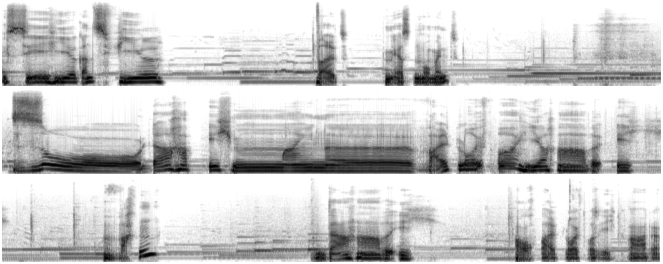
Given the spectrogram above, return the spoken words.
Ich sehe hier ganz viel Wald im ersten Moment. So, da habe ich meine Waldläufer. Hier habe ich Wachen. Da habe ich auch Waldläufer, sehe ich gerade.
